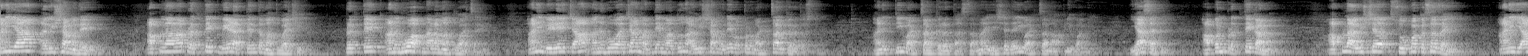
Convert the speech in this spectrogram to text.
आणि या आयुष्यामध्ये आपणाला प्रत्येक वेळ अत्यंत महत्त्वाची आहे. प्रत्येक अनुभव आपणाला महत्त्वाचा आहे. आणि वेळेच्या अनुभवाच्या माध्यमातून आयुष्यामध्ये आपण वाटचाल करत असतो. आणि ती वाटचाल करत असताना यशदायी वाटचाल आपली व्हावी. यासाठी आपण प्रत्येकानं आपलं आयुष्य सोपं कसं जाईल आणि या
